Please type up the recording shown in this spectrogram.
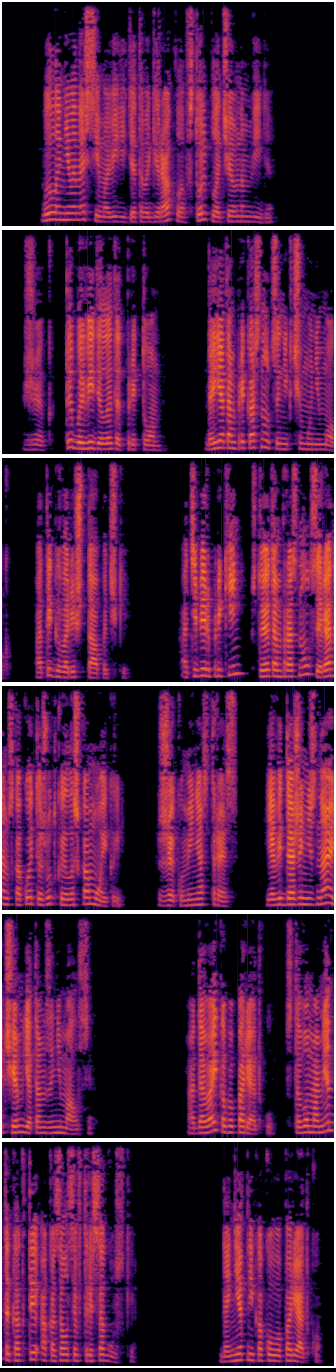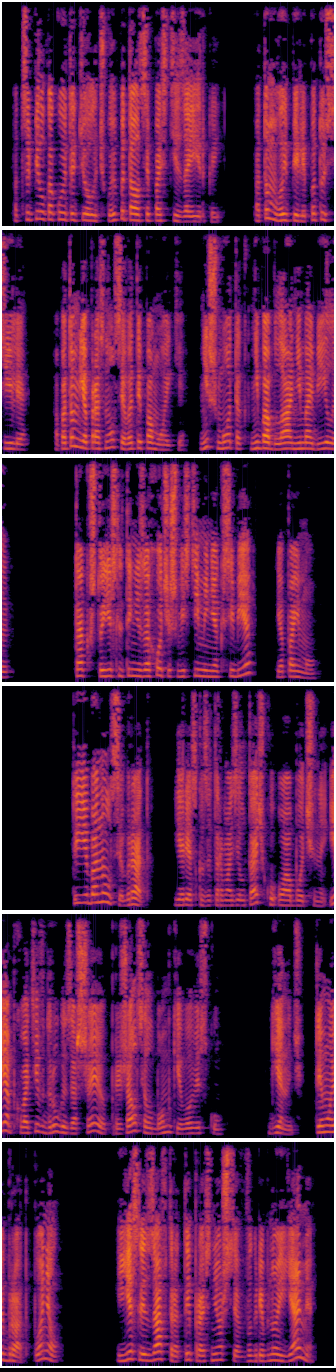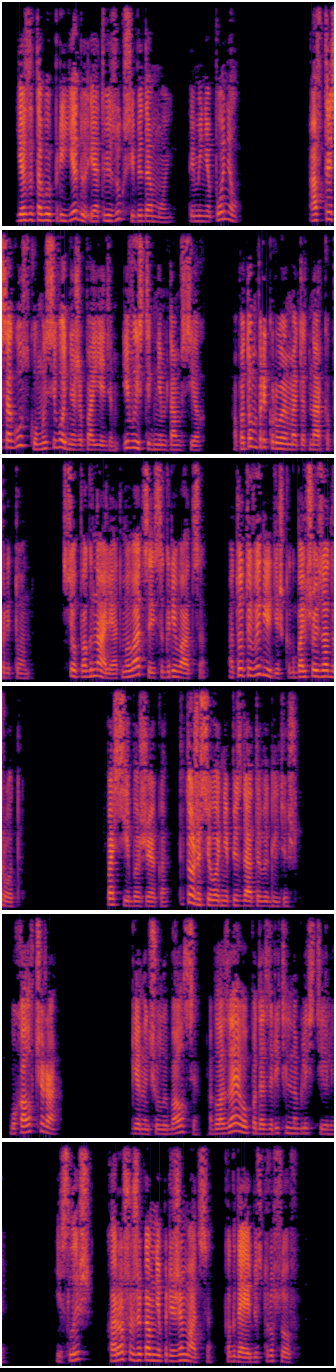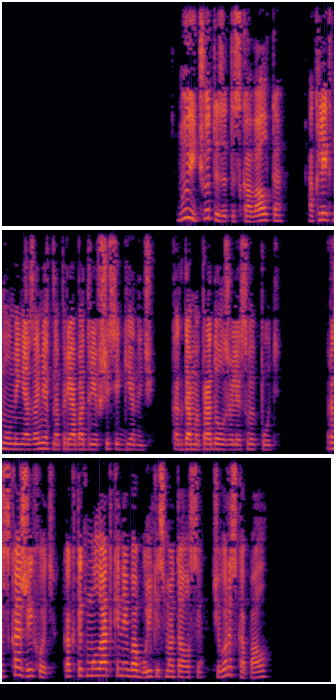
Было невыносимо видеть этого Геракла в столь плачевном виде. «Жек, ты бы видел этот притон. Да я там прикоснуться ни к чему не мог, а ты говоришь тапочки. А теперь прикинь, что я там проснулся рядом с какой-то жуткой ложкомойкой. Жек, у меня стресс. Я ведь даже не знаю, чем я там занимался. А давай-ка по порядку, с того момента, как ты оказался в трясогузке. Да нет никакого порядка. Подцепил какую-то телочку и пытался пасти за Иркой. Потом выпили, потусили. А потом я проснулся в этой помойке. Ни шмоток, ни бабла, ни мобилы. Так что если ты не захочешь вести меня к себе, я пойму. Ты ебанулся, брат. Я резко затормозил тачку у обочины и, обхватив друга за шею, прижался лбом к его виску. Геныч, ты мой брат, понял? И если завтра ты проснешься в выгребной яме, я за тобой приеду и отвезу к себе домой. Ты меня понял? А в Трясогузку мы сегодня же поедем и выстегнем там всех, а потом прикроем этот наркопритон. Все, погнали отмываться и согреваться, а то ты выглядишь как большой задрот. Спасибо, Жека. Ты тоже сегодня пиздато выглядишь. Бухал вчера? Геныч улыбался, а глаза его подозрительно блестели. И слышь, хорош уже ко мне прижиматься, когда я без трусов. Ну и чё ты затасковал-то? Окликнул меня заметно приободрившийся Геныч, когда мы продолжили свой путь. Расскажи хоть, как ты к мулаткиной бабульке смотался, чего раскопал?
